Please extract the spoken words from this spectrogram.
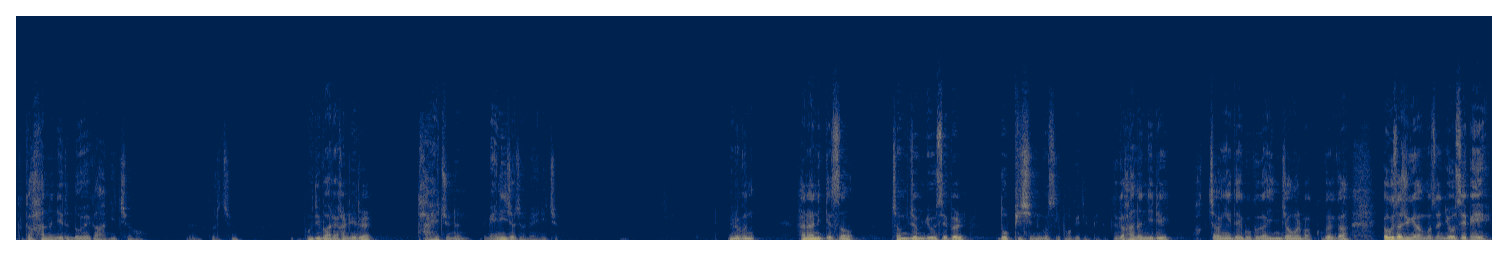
그가 하는 일은 노예가 아니죠. 예? 그렇죠? 보디발의 할 일을 다 해주는 매니저죠, 매니저. 여러분 하나님께서 점점 요셉을 높이시는 것을 보게 됩니다. 그가 하는 일이 확장이 되고 그가 인정을 받고 그러니까 여기서 중요한 것은 요셉이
